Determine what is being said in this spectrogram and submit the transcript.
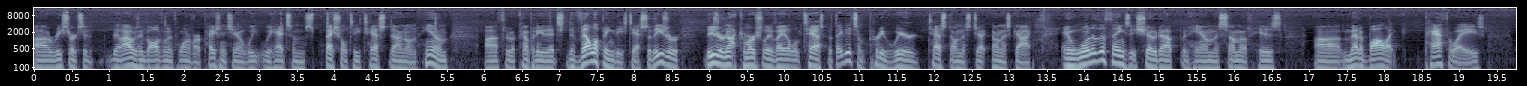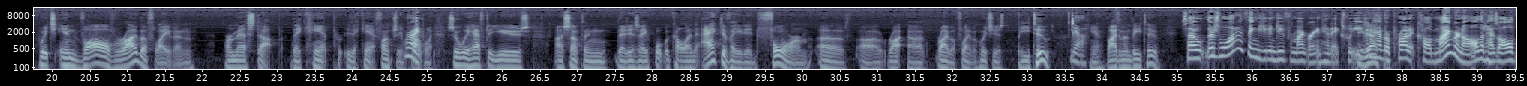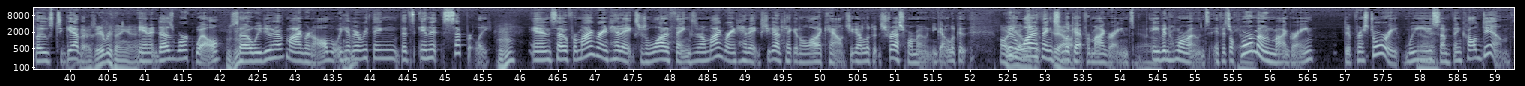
uh, research that, that I was involved in with one of our patients. You know, we we had some specialty tests done on him uh, through a company that's developing these tests. So these are these are not commercially available tests, but they did some pretty weird tests on this on this guy. And one of the things that showed up in him is some of his uh, metabolic pathways, which involve riboflavin, are messed up. They can't they can't function Right. properly. So we have to use uh, something that is a what we call an activated form of uh, ri- uh, riboflavin, which is B two. Yeah. yeah, vitamin B two. So there's a lot of things you can do for migraine headaches. We even have a product called Migranol that has all those together. It has everything in it. and it does work well. Mm-hmm. So we do have Migranol, but we have everything that's in it separately. Mm-hmm. And so for migraine headaches, there's a lot of things. And on migraine headaches, you got to take it in a lot of counts. You got to look at the stress hormone. You got to look at. Oh, there's a lot of at- things to look at for migraines, even hormones. If it's a hormone migraine, different story. We use something called DIM.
